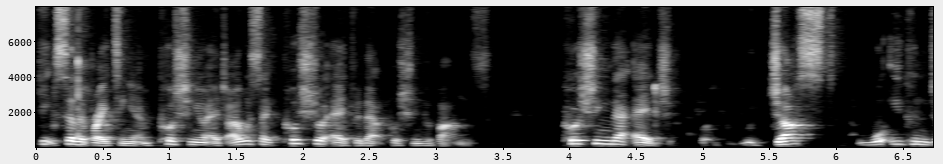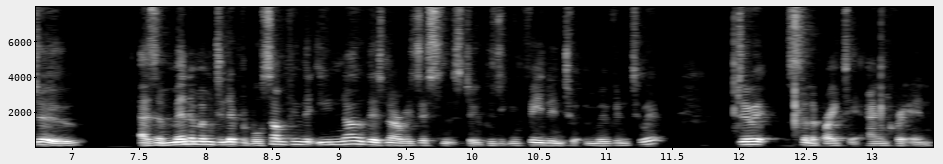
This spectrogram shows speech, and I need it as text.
keep celebrating it and pushing your edge. I always say push your edge without pushing your buttons. Pushing that edge, just what you can do as a minimum deliverable, something that you know there's no resistance to because you can feel into it and move into it. Do it, celebrate it, anchor it in.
